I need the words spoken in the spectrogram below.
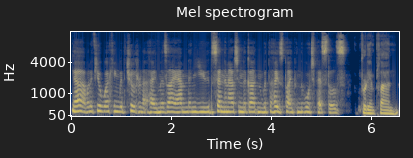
Yeah, well, if you're working with children at home, as I am, then you'd send them out in the garden with the hosepipe and the water pistols. Brilliant plan.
